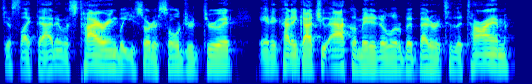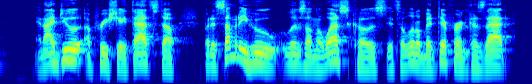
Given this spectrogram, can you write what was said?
just like that. And it was tiring, but you sort of soldiered through it, and it kind of got you acclimated a little bit better to the time. And I do appreciate that stuff. But as somebody who lives on the West Coast, it's a little bit different because that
